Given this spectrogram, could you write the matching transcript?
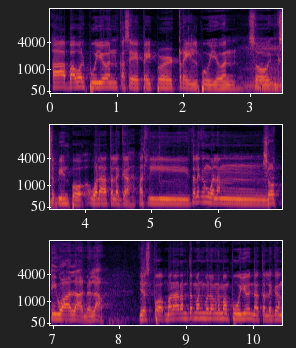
Ah, bawal po 'yon kasi paper trail po 'yon. So, ibig sabihin po, wala talaga. At least talagang walang So tiwala na lang. Yes po, mararamdaman mo lang naman po 'yun na talagang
